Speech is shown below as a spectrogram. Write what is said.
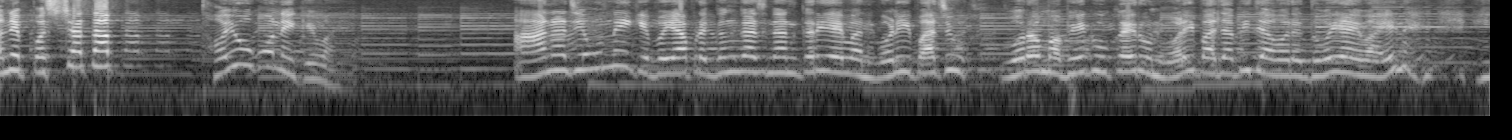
અને પશ્ચાતાપ થયો કોને કહેવાય? આના જેવું નહીં કે ભાઈ આપણે ગંગા સ્નાન કરી આવ્યા ને વળી પાછું વરમાં ભેગું કર્યું ને વળી પાછા બીજા વરે ધોઈ આવ્યા, એને એ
